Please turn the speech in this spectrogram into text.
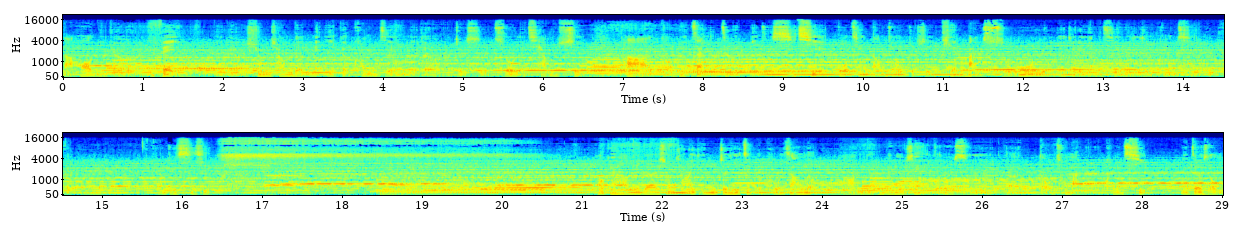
然后你的肺、你的胸腔的每一个空间，你的就是所有的腔室，它都会在你这个鼻子吸气的过程当中，就是填满所有的这个氧气或者这个空气的部分，然后就吸气。胸腔已经就是整个扩张了，然后你的你的目前也都是呃都充满了空气，那这个时候我们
